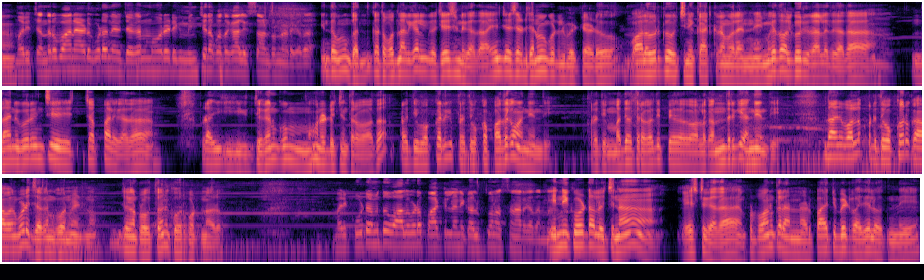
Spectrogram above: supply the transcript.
మరి చంద్రబాబు నాయుడు కూడా నేను జగన్మోహన్ రెడ్డికి మించిన పథకాలు ఇస్తా అంటున్నాడు కదా. ఇంతకుముందు గత- పద్నాలుగేళ్ళు చేసిండు కదా. ఏం చేశాడు? జన్మ కొట్లు పెట్టాడు వాళ్ళ ఊరికి వచ్చిన కార్యక్రమాలన్నీ. మిగతా వాళ్ళ ఊరికి రాలేదు కదా. దాని గురించి చెప్పాలి కదా. ఇప్పుడు ఈ జగన్ మోహన్ రెడ్డి వచ్చిన తర్వాత ప్రతి ఒక్కరికి ప్రతి ఒక్క పథకం అందింది. ప్రతి మధ్యతరగతి పేద వాళ్ళకి అందరికీ అందింది. దానివల్ల ప్రతి ఒక్కరు కావాలని కూడా జగన్ గవర్నమెంట్ను జగన్ ప్రభుత్వాన్ని కోరుకుంటున్నారు. మరి కూటమితో వాళ్ళు కూడా పార్టీలన్నీ కలుపుకొని వస్తున్నారు కదన్న ఎన్ని కోటాలు వచ్చినా వేస్ట్ కదా. ఇప్పుడు పవన్ కళ్యాణ్ అన్నాడు పార్టీ పెట్టి పదేళ్ళు అవుతుంది.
